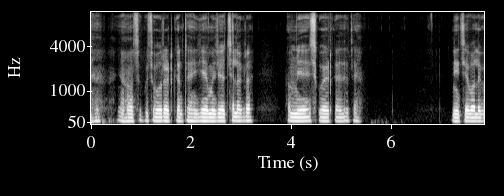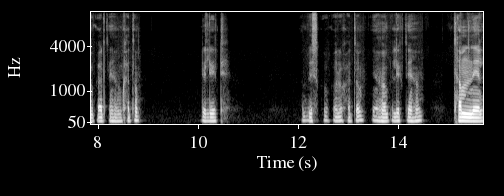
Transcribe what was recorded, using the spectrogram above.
ہیں۔ یہاں سے کچھ اور ایڈ کرتے ہیں۔ یہ مجھے اچھا لگ رہا۔ ہے ہم یہ اس کو ایڈ کر دیتے ہیں۔ نیچے والے کو کرتے ہیں ہم ختم۔ ڈیلیٹ۔ اب اس کو کرو ختم۔ یہاں پہ لکھتے ہیں ہم تھم نیل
